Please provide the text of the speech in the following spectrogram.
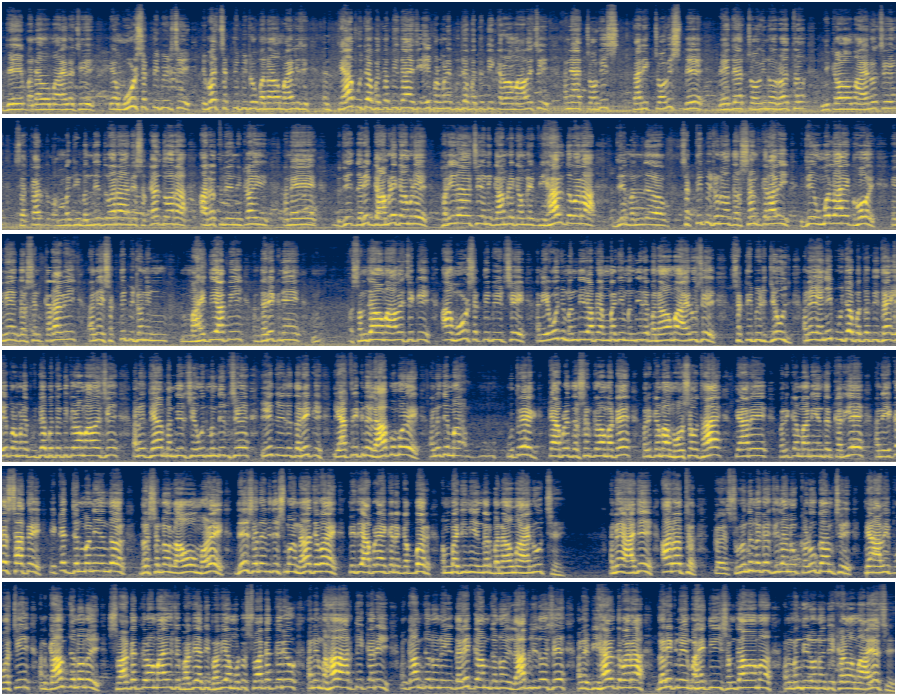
જે બનાવવામાં આવેલા છે તે મૂળ શક્તિપીઠ છે એવા જ શક્તિપીઠો બનાવવામાં આવેલી છે. અને ત્યાં પૂજા પદ્ધતિ થાય છે, એ પ્રમાણે પૂજા પદ્ધતિ કરવામાં આવે છે. અને આ ચોવીસ તારીખ ચોવીસ બે બે હજાર ચોવીસનો રથ નીકાળવામાં આવેલો છે. સરકાર અંબાજી મંદિર દ્વારા અને સરકાર દ્વારા આ રથને નીકાળી અને જે દરેક ગામડે ગામડે ફરી રહ્યો છે અને ગામડે ગામડે વિહાર દ્વારા જે શક્તિપીઠોના દર્શન કરાવી, જે ઉંમરલાયક હોય એને દર્શન કરાવી અને શક્તિપીઠોની માહિતી આપી. દરેકને સમજાવવામાં આવે છે કે આ મૂળ શક્તિપીઠ છે અને એવું જ મંદિર આપણે અંબાજી મંદિરે બનાવવામાં આવેલું છે, શક્તિપીઠ જેવું જ. અને એની પૂજા પદ્ધતિ થાય એ પ્રમાણે પૂજા પદ્ધતિ કરવામાં આવે છે અને જ્યાં મંદિર છે એવું જ મંદિર છે. એ જ રીતે દરેક યાત્રિકને લાભ મળે અને જે ઉતરે કે આપણે દર્શન કરવા માટે પરિક્રમા મહોત્સવ થાય, ત્યારે પરિક્રમાની અંદર કરીએ અને એક જ સાથે એક જ જન્મની અંદર દર્શનનો લાવો મળે. દેશ અને વિદેશમાં ના જવાય, તેથી આપણે અહીં કને ગબ્બર અંબાજીની અંદર બનાવવામાં આવેલું જ છે. અને આજે આ રથ સુરેન્દ્રનગર જિલ્લાનું કડુ ગામ છે, ત્યાં આવી પહોંચી અને ગામજનોને સ્વાગત કરવામાં આવ્યું છે. ભવ્યાથી ભવ્ય મોટું સ્વાગત કર્યું અને મહાઆરતી કરી ગામજનોને, દરેક ગામજનોએ લાભ લીધો છે અને વિહાર દ્વારા દરેકને માહિતી સમજાવવામાં અને મંદિરોને દેખાડવામાં આવ્યા છે.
